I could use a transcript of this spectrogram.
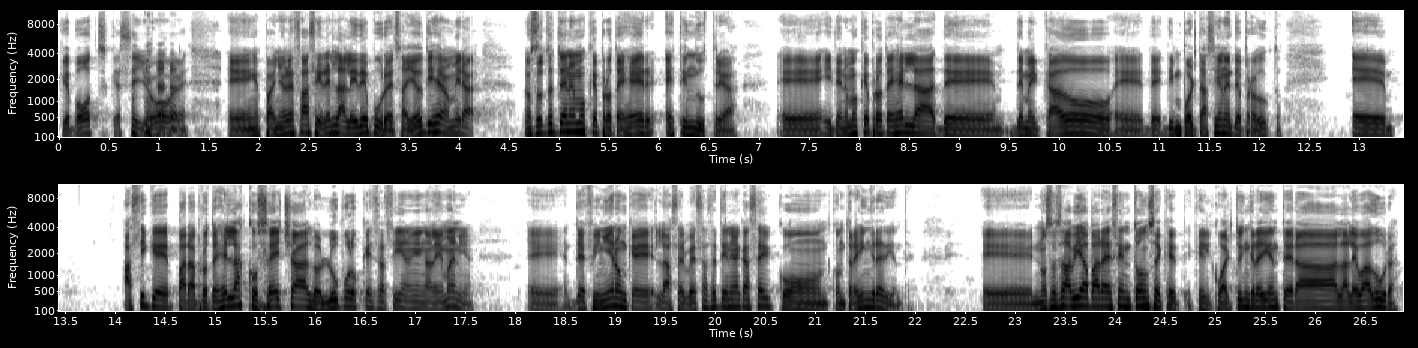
Gebot, qué sé yo, eh, en español es fácil, es la ley de pureza. Ellos dijeron, mira, nosotros tenemos que proteger esta industria. y tenemos que protegerla de, de mercado de, de, importaciones de productos. así que para proteger las cosechas, los lúpulos que se hacían en Alemania, eh, definieron que la cerveza se tenía que hacer con, tres ingredientes. Eh, no se sabía para ese entonces que, el cuarto ingrediente era la levadura,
